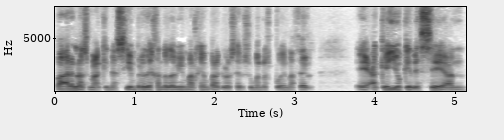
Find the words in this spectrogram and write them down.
para las máquinas, siempre dejando también margen para que los seres humanos puedan hacer eh, aquello que desean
